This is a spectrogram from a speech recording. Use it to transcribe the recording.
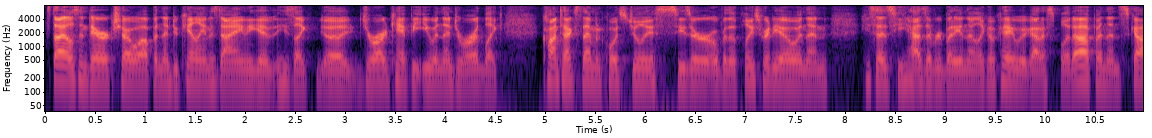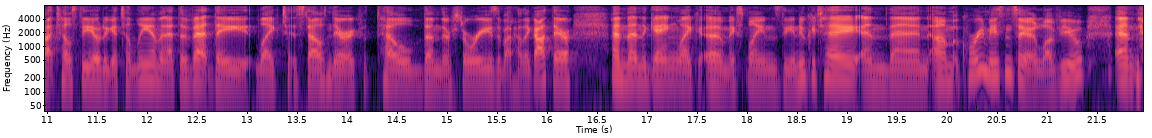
Stiles and Derek show up and then Deucalion is dying. And he gives, he's like uh, Gerard can't beat you. And then Gerard like contacts them and quotes Julius Caesar over the police radio. And then he says he has everybody and they're like okay we got to split up. And then Scott tells Theo to get to Liam and at the vet they like t- Stiles and Derek tell them their stories about how they got there. And then the gang like um, explains the Anuk-Ite and then um, Corey Mason say I love you. And,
